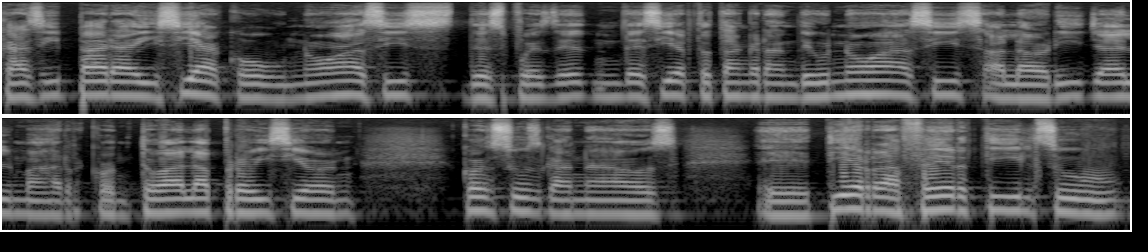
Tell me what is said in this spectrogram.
casi paradisiaco, un oasis después de un desierto tan grande, un oasis a la orilla del mar con toda la provisión, con sus ganados, eh, tierra fértil, su,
